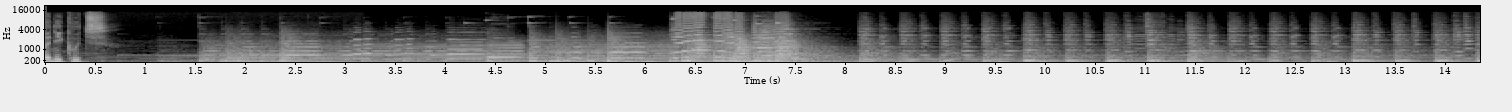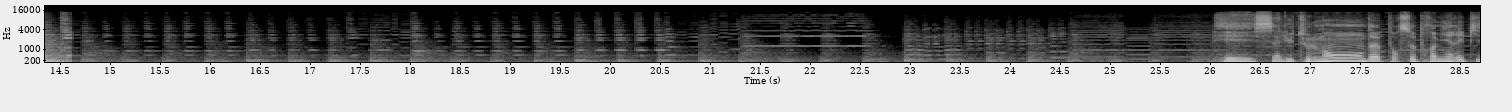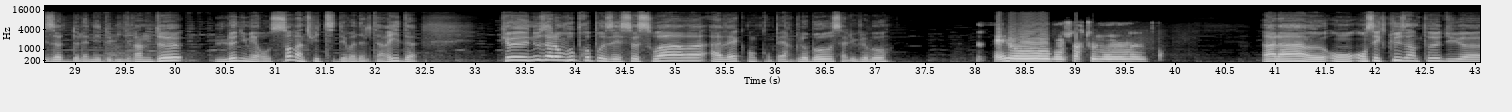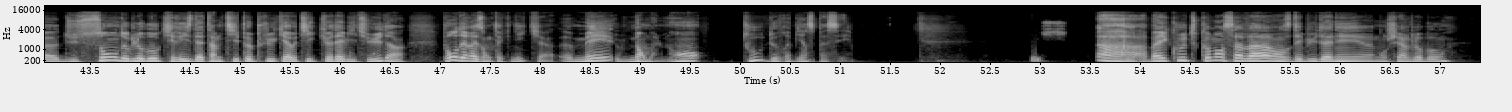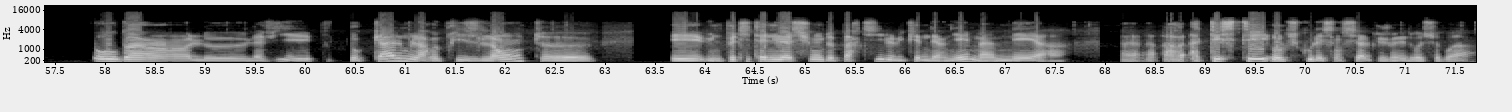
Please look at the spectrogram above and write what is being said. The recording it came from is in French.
Bonne écoute. Et salut tout le monde pour ce premier épisode de l'année 2022, le numéro 128 des Voix d'Altaride, que nous allons vous proposer ce soir avec mon compère Globo. Salut Globo. Hello, bonsoir tout le monde. Voilà, euh, on, s'excuse un peu du, euh, du, son de Globo qui risque d'être un petit peu plus chaotique que d'habitude, pour des raisons techniques, mais normalement, tout devrait bien se passer. Ah, bah écoute, comment ça va en ce début d'année, euh, mon cher Globo? Oh, ben, le, la vie est plutôt calme, la reprise lente, euh, et une petite annulation de partie le week-end dernier m'a amené à, tester Old School Essential que je venais de recevoir.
